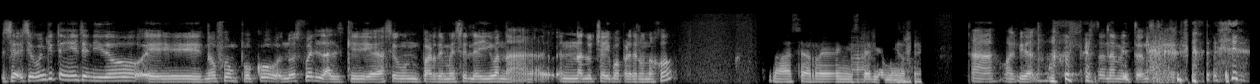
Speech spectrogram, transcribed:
según yo tenía entendido, eh, no fue un poco, no fue el al que hace un par de meses le iban a, en una lucha iba a perder un ojo. No, ese Rey Misterio, amigo. Ah, olvídalo. Perdóname entonces.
